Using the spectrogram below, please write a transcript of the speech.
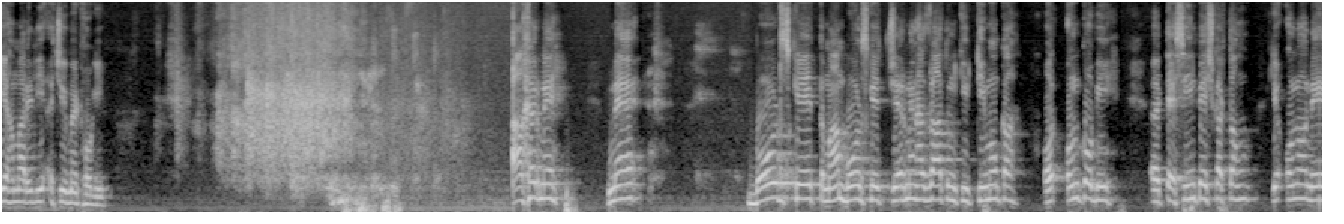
ये हमारे लिए अचीवमेंट होगी। आखिर में मैं बोर्ड्स के, तमाम बोर्ड्स के चेयरमैन हजरात, उनकी टीमों का और उनको भी तहसीन पेश करता हूँ। कि उन्होंने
